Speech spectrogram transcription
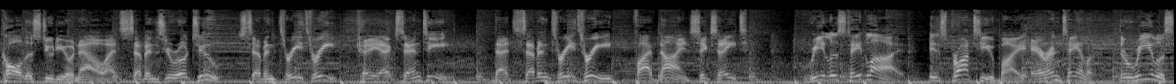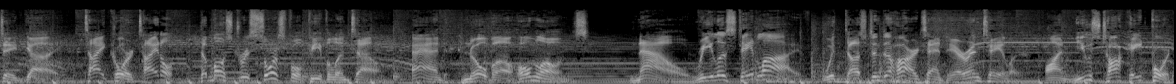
Call the studio now at 702 733 KXNT. That's 733 5968. Real Estate Live is brought to you by Aaron Taylor, the real estate guy, Ticor Title, the most resourceful people in town, and Nova Home Loans. Now, Real Estate Live with Dustin DeHart and Aaron Taylor on News Talk 840,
